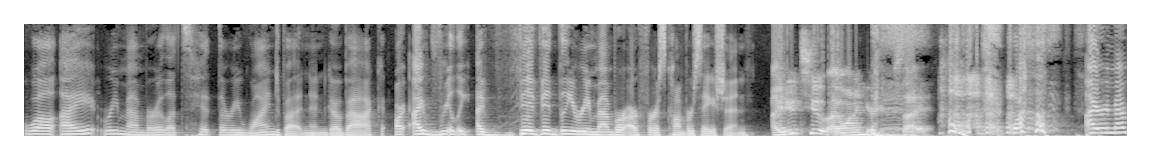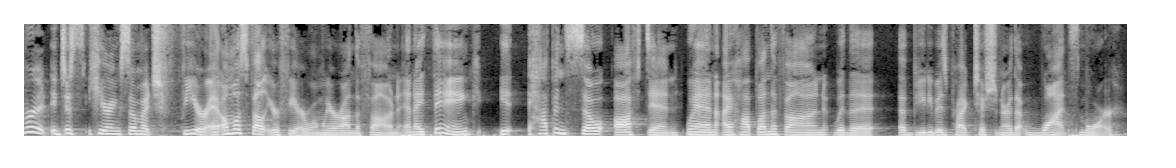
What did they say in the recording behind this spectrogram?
Well, I remember, let's hit the rewind button and go back. I really, I vividly remember our first conversation. I do too. I want to hear your side. well, I remember it, just hearing so much fear. I almost felt your fear when we were on the phone. And I think it happens so often when I hop on the phone with a, a beauty biz practitioner that wants more,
